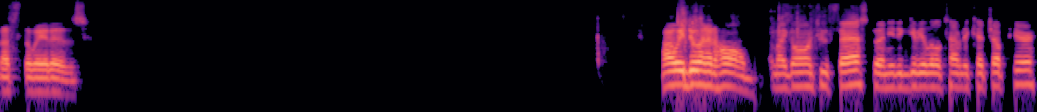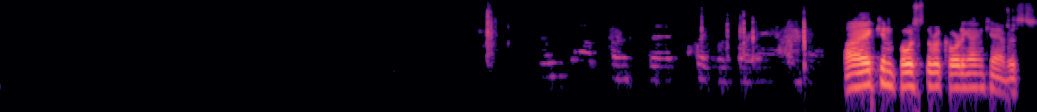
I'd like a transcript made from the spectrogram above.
that's the way it is. How are we doing at home? Am I going too fast? Do I need to give you a little time to catch up here? I can post the recording on Canvas,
